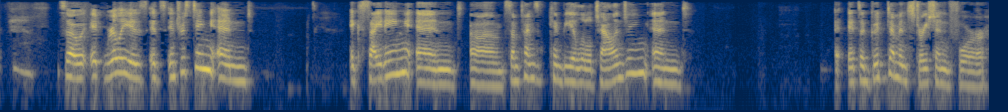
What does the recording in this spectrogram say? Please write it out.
so it really is, it's interesting and exciting and um, sometimes can be a little challenging and it's a good demonstration for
